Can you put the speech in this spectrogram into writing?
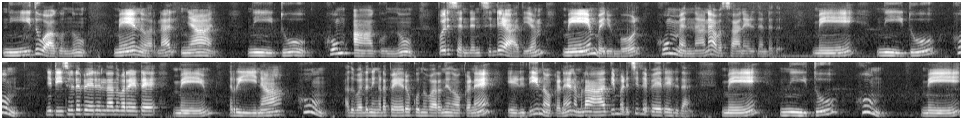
നീതുവാകുന്നു. മേ എന്ന് പറഞ്ഞാൽ ഞാൻ നീതു ഹും ആകുന്നു. ഇപ്പോൾ ഒരു സെന്റൻസിന്റെ ആദ്യം മേം വരുമ്പോൾ ഹും എന്നാണ് അവസാനം എഴുതേണ്ടത്. മേ നീതു ഹും. ഇനി ടീച്ചറുടെ പേരെന്താന്ന് പറയട്ടെ? മേം റീന ഹും. അതുപോലെ നിങ്ങളുടെ പേരൊക്കെ ഒന്ന് പറഞ്ഞ് നോക്കണേ. എഴുതി നോക്കണേ. നമ്മൾ ആദ്യം പഠിച്ചില്ലേ പേരെഴുതാൻ മേ നീതു ഹും. മേ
